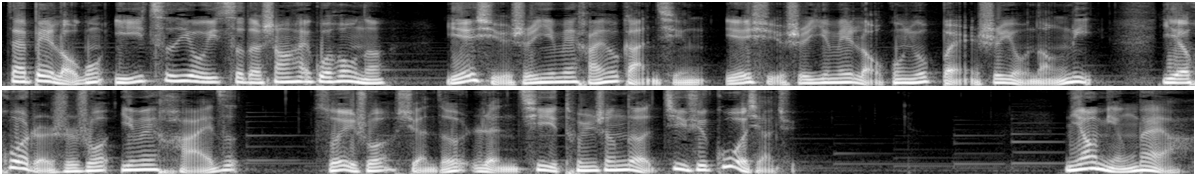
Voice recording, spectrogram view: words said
在被老公一次又一次的伤害过后呢，也许是因为还有感情，也许是因为老公有本事有能力，也或者是说因为孩子，所以说选择忍气吞声的继续过下去。你要明白啊，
